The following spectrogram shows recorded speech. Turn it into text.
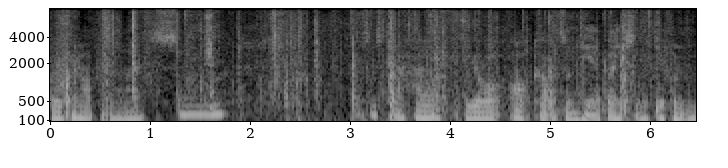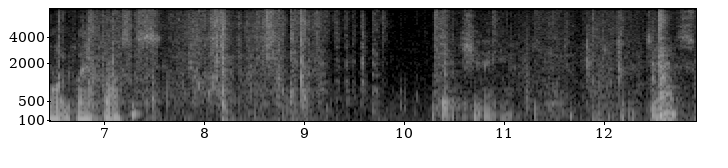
open up like so just going to have your art cards on here based on the different multiplayer classes. Okay, to the desk.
